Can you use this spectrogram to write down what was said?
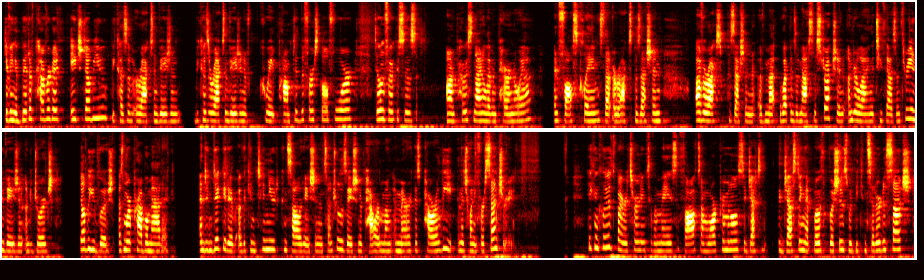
Giving a bit of cover to HW because of Iraq's invasion because Iraq's invasion of Kuwait prompted the first Gulf War, Dylan focuses on post 9 11 paranoia and false claims that Iraq's possession of Iraq's possession of ma- weapons of mass destruction underlying the 2003 invasion under George W. Bush as more problematic and indicative of the continued consolidation and centralization of power among America's power elite in the 21st century. He concludes by returning to LeMay's thoughts on war criminals, suggest- suggesting that both Bushes would be considered as such,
